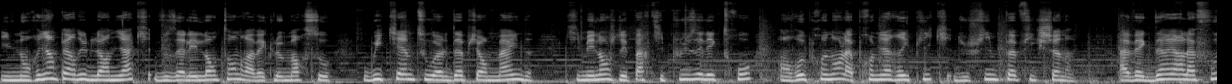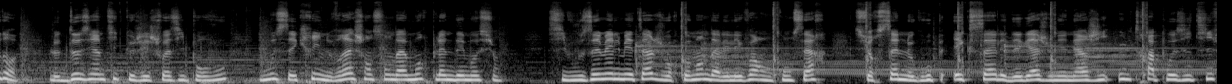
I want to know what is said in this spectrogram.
Ils n'ont rien perdu de leur niaque, vous allez l'entendre avec le morceau We Came to Hold Up Your Mind, qui mélange des parties plus électro en reprenant la première réplique du film Pulp Fiction. Avec Derrière la foudre, le deuxième titre que j'ai choisi pour vous, Mousse écrit une vraie chanson d'amour pleine d'émotions. Si vous aimez le métal, je vous recommande d'aller les voir en concert. Sur scène, le groupe excelle et dégage une énergie ultra positive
